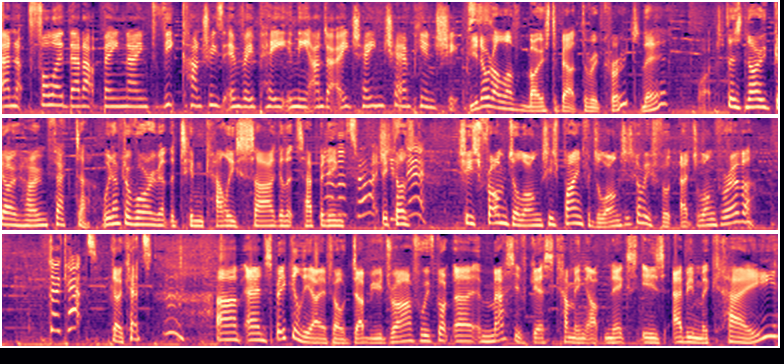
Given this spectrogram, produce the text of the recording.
and followed that up being named Vic Country's MVP in the Under 18 Championships. You know what I love most about the recruit there? What? There's no go home factor. We don't have to worry about the Tim Kelly saga that's happening. that's right. She's Because there. she's from Geelong. She's playing for Geelong. She's going to be at Geelong forever. Go Cats! Go Cats. Um, and speaking of the AFLW draft, we've got a massive guest coming up next is Abbie McKay,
